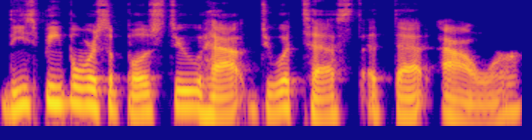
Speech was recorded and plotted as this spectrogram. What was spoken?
these people were supposed to have do a test at that hour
